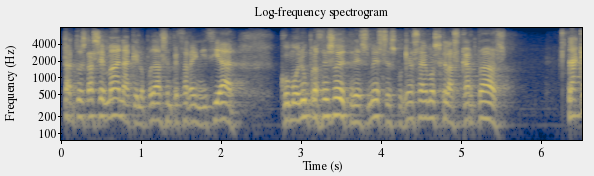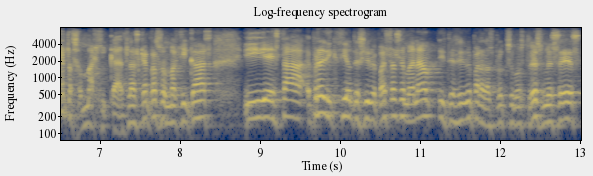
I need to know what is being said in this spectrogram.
tanto esta semana que lo puedas empezar a iniciar, como en un proceso de tres meses, porque ya sabemos que las cartas las cartas son mágicas, las cartas son mágicas y esta predicción te sirve para esta semana y te sirve para los próximos tres meses.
